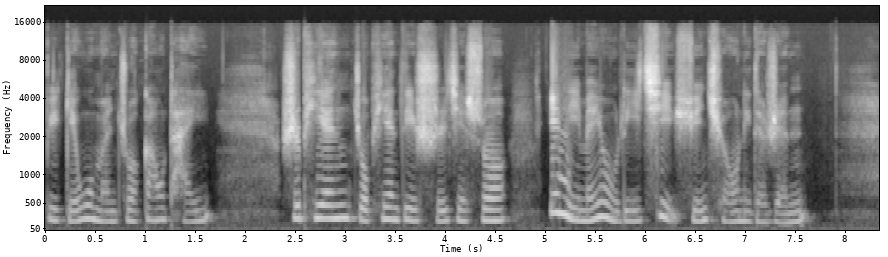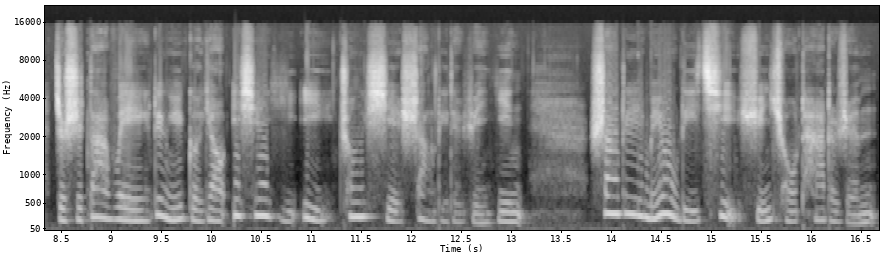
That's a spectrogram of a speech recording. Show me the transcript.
必给我们做高台。诗篇九篇第十节说。因你没有离弃寻求你的人，这是大卫另一个要一心一意称谢上帝的原因。上帝没有离弃寻求他的人。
